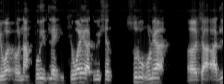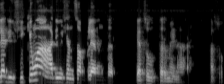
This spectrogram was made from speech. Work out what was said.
हिवा नागपूर इथल्या हिवाळी अधिवेशन सुरू होण्याच्या आदल्या दिवशी किंवा अधिवेशन संपल्यानंतर त्याचं उत्तर मिळणार आहे असो.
